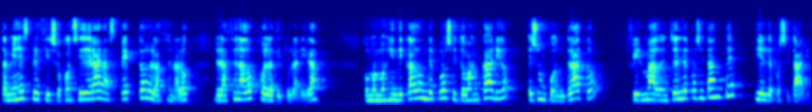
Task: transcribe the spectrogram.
también es preciso considerar aspectos relacionados, con la titularidad. Como hemos indicado, un depósito bancario es un contrato firmado entre el depositante y el depositario.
